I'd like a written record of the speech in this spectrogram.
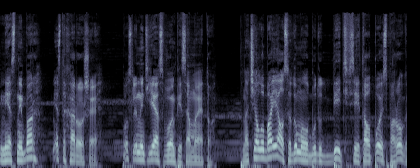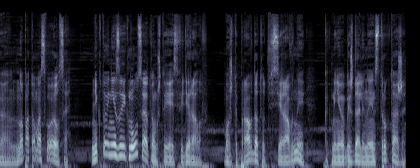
Местный бар – место хорошее. После нытья с Вомпи самое то. Поначалу боялся, думал, будут бить всей толпой с порога, но потом освоился. Никто и не заикнулся о том, что я из федералов. Может и правда тут все равны, как меня убеждали на инструктаже.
